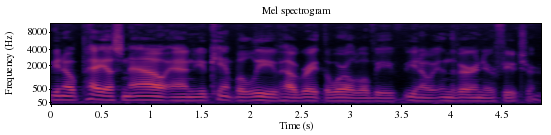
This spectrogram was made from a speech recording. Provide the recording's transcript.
you know, pay us now, and you can't believe how great the world will be, you know, in the very near future.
